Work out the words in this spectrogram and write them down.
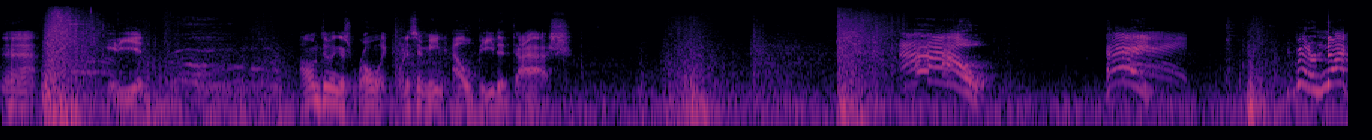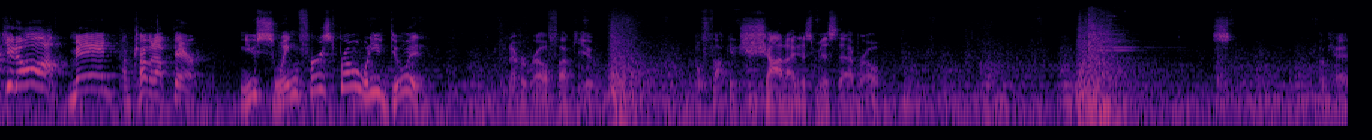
Idiot. All I'm doing is rolling. What does it mean LB to dash? Ow! Coming up there. You swing first, bro? What are you doing? Whatever, bro. Fuck you. No fucking shot. I just missed that, bro. Okay,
